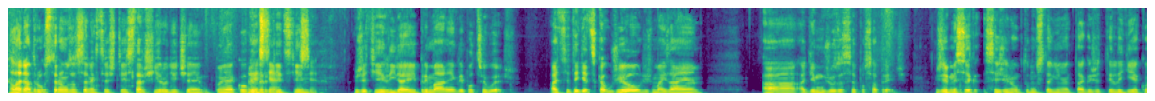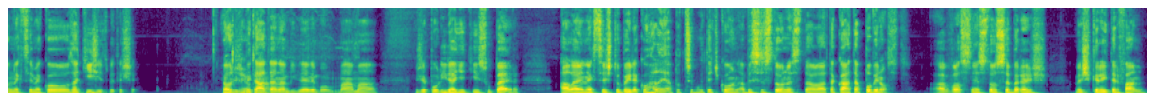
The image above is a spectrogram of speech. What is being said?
Ale na druhou stranu zase nechceš ty starší rodiče úplně jako no, jasně, vyvrtit s tím, jasně. že ti hlídají primárně, kdy potřebuješ. Ať si ty děcka užijou, když mají zájem a ať je můžou zase poslat pryč. že my se se ženou k tomu stavíme tak, že ty lidi jako nechceme jako zatížit zbytečně. Jo, když Jo, mi táta nabídne, nebo máma, že pohlídá děti, super, ale nechceš to být jako, hele, já potřebuji teďkon, aby se z toho nestala taková ta povinnost. A vlastně z toho sebereš veškerý ten fun.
